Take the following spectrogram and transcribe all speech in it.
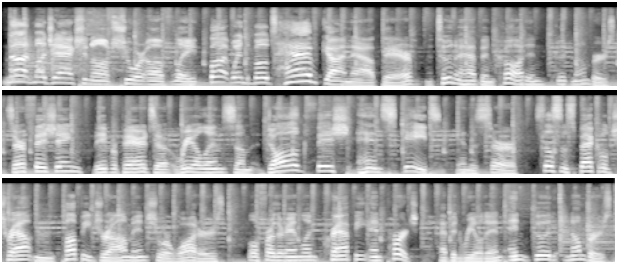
Not much action offshore of late, but when the boats have gotten out there, the tuna have been caught in good numbers. Surf fishing, be prepared to reel in some dogfish and skates in the surf. Still some speckled trout and puppy drum inshore waters. A little further inland, crappie and perch have been reeled in in good numbers. In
